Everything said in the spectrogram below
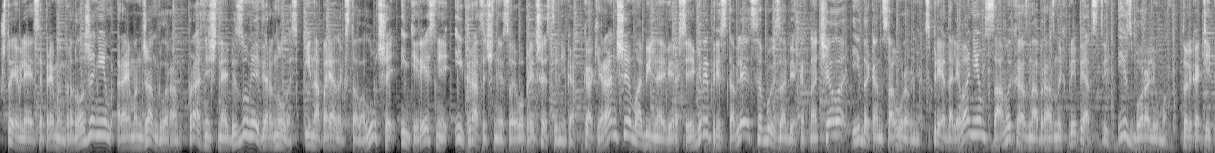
что является прямым продолжением Раймон Джанглеран. Праздничное безумие вернулось, и на порядок стало лучше, интереснее и красочнее своего предшественника. Как и раньше, мобильная версия игры представляет собой забег от начала и до конца уровня, с преодолеванием самых разнообразных препятствий и сбора люмов. Только теперь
